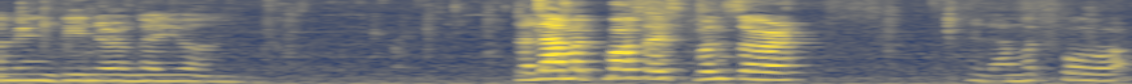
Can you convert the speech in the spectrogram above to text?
aming dinner ngayon. Salamat po sa sponsor. Salamat po.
